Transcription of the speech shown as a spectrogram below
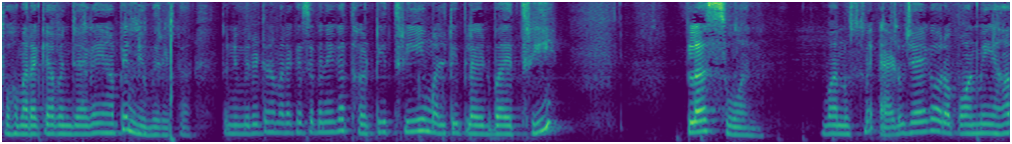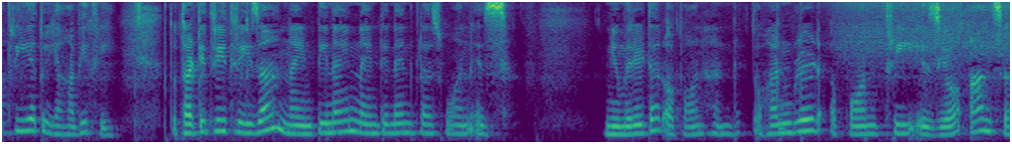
तो हमारा क्या बन जाएगा यहाँ पे न्यूमिरेटर तो न्यूमिरेटर हमारा कैसे बनेगा? Thirty three multiplied by three plus one one उसमें ऐड हो जाएगा और अपॉन में यहाँ थ्री है तो यहाँ भी थ्री तो थर्टी थ्री थ्री ज़ा ninety nine ninety nine plus one is numerator upon hundred तो hundred upon three is your answer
